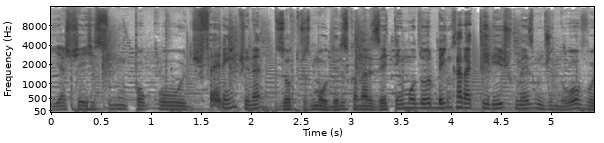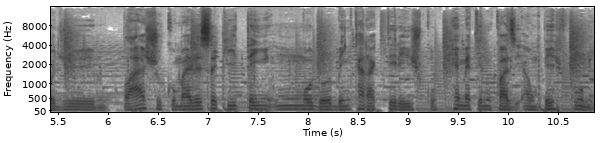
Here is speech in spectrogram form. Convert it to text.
e achei isso um pouco diferente, né? Os outros modelos que eu analisei tem um motor bem característico mesmo, de novo, de plástico, mas esse aqui tem um motor bem característico, remetendo quase a um perfume.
